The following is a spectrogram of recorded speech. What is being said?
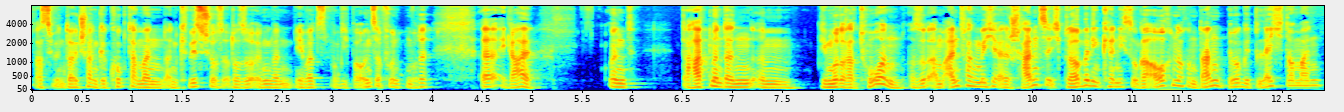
was wir in Deutschland geguckt haben, an, an Quizshows oder so, irgendwann jeweils wirklich bei uns erfunden wurde. Äh, egal. Und da hat man dann ähm, die Moderatoren, also am Anfang Michael Schanze, ich glaube, den kenne ich sogar auch noch, und dann Birgit Lechtermann,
